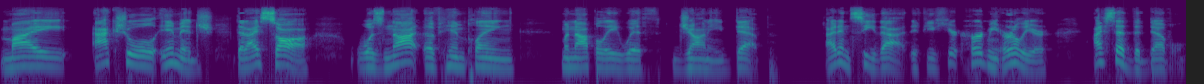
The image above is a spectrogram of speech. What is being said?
my actual image that I saw was not of him playing Monopoly with Johnny Depp. I didn't see that. If you hear, heard me earlier, I said the devil.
